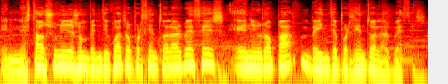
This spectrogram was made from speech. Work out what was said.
En Estados Unidos un 24% de las veces, en Europa 20% de las veces.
